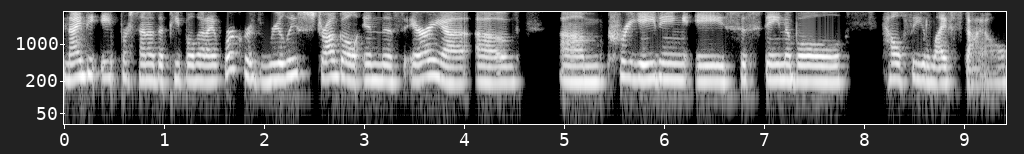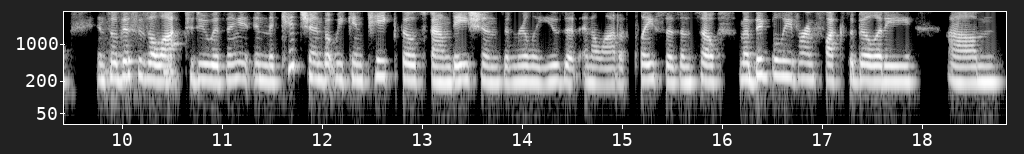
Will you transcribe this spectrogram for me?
98% of the people that I work with really struggle in this area of um, creating a sustainable, healthy lifestyle. And so this is a lot to do with in, the kitchen, but we can take those foundations and really use it in a lot of places. And so I'm a big believer in flexibility, um,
